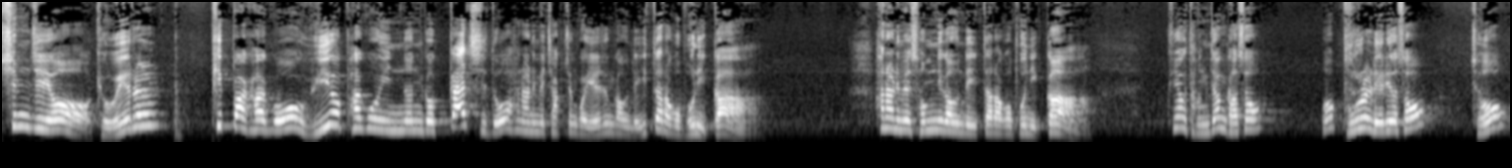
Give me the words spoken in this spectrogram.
심지어 교회를 핍박하고 위협하고 있는 것까지도 하나님의 작전과 예정 가운데 있다라고 보니까 하나님의 섭리 가운데 있다라고 보니까 그냥 당장 가서 어? 불을 내려서 저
